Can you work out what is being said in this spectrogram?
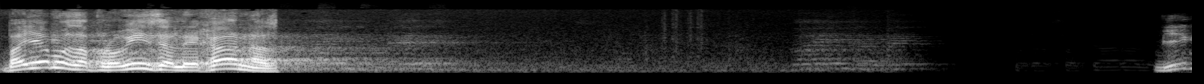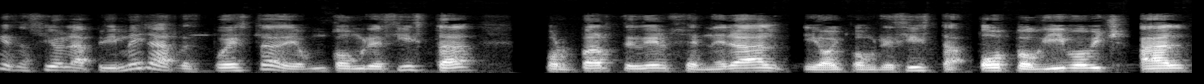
Vayamos a provincias lejanas. Bien, esa ha sido la primera respuesta de un congresista por parte del general y hoy congresista Otto Gibovich al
